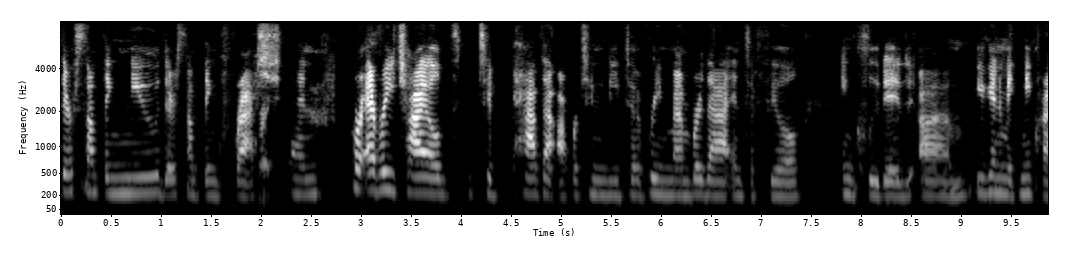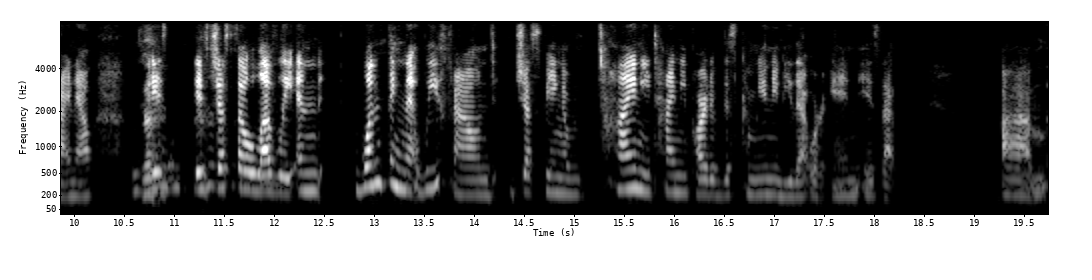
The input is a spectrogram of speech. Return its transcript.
there's something new, there's something fresh, right. and for every child to have that opportunity to remember that and to feel included um, you're going to make me cry now is, is just so lovely. And one thing that we found just being a tiny tiny part of this community that we're in is that um,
